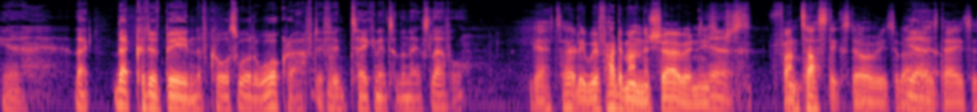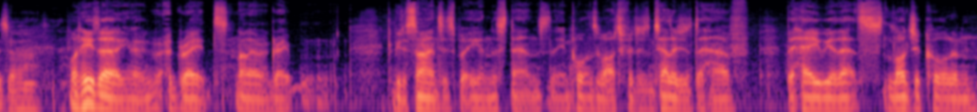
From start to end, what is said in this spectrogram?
yeah, that that could have been, of course, World of Warcraft if he'd taken it to the next level. Yeah, totally. We've had him on the show, and he's Yeah. just fantastic stories about Yeah. those days as well. Well, he's a you know a great not only a great computer scientist, but he understands the importance of artificial intelligence to have behavior that's logical and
